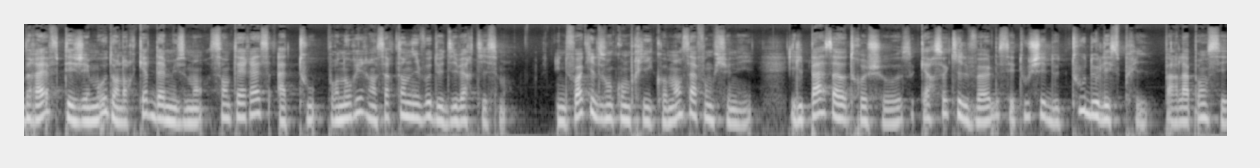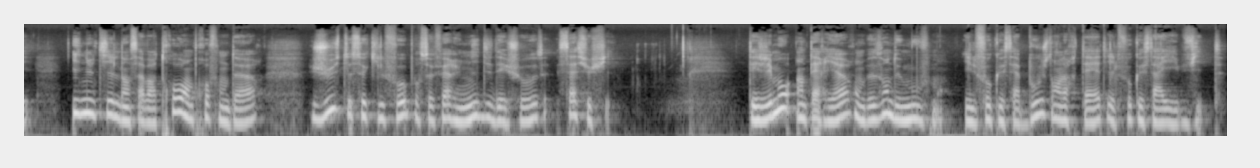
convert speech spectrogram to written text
Bref, tes Gémeaux, dans leur quête d'amusement, s'intéressent à tout pour nourrir un certain niveau de divertissement. Une fois qu'ils ont compris comment ça fonctionnait, ils passent à autre chose, car ce qu'ils veulent, c'est toucher de tout de l'esprit, par la pensée, inutile d'en savoir trop en profondeur, juste ce qu'il faut pour se faire une idée des choses, ça suffit. Tes gémeaux intérieurs ont besoin de mouvement. Il faut que ça bouge dans leur tête, il faut que ça aille vite.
